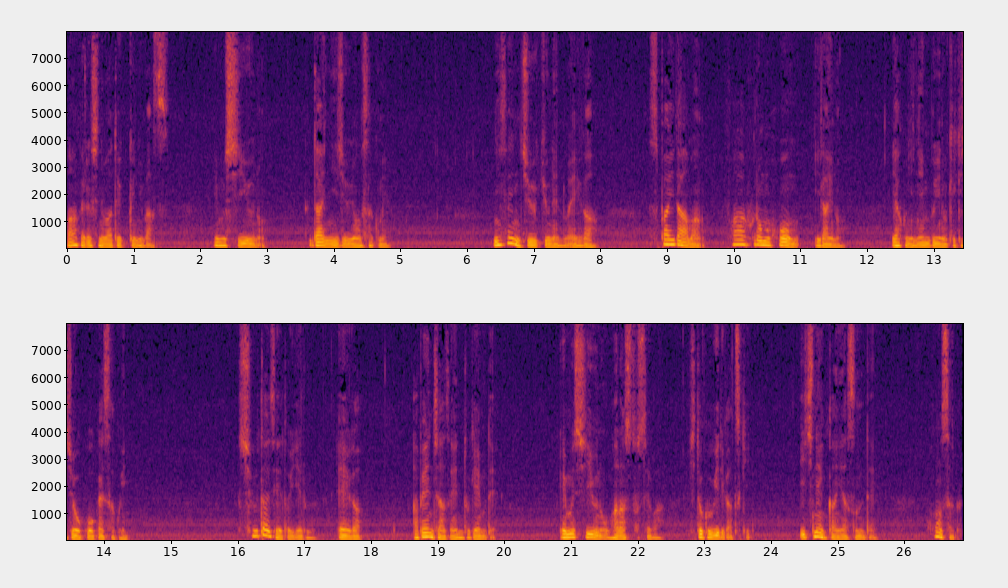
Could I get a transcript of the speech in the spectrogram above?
マーベル・シネマティック・ユニバース MCU の第24作目。2019年の映画「スパイダーマンファーフロムホーム」以来の約2年ぶりの劇場公開作品。集大成といえる映画「アベンジャーズ・エンドゲーム」で MCU のお話としては一区切りがつき1年間休んで本作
